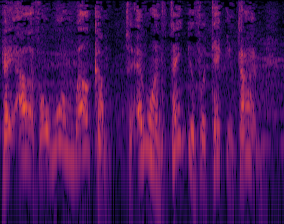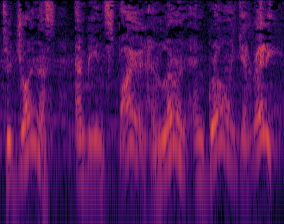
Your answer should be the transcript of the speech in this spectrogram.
Pei Aleph. A warm welcome to everyone. Thank you for taking time to join us and be inspired and learn and grow and get ready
